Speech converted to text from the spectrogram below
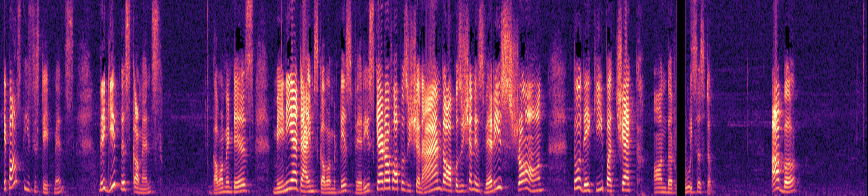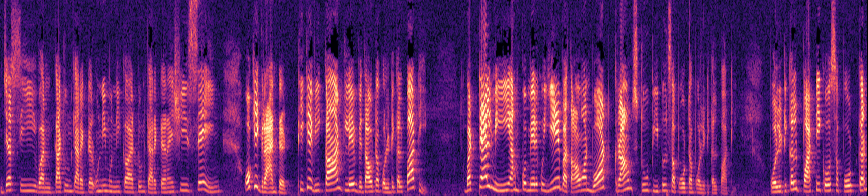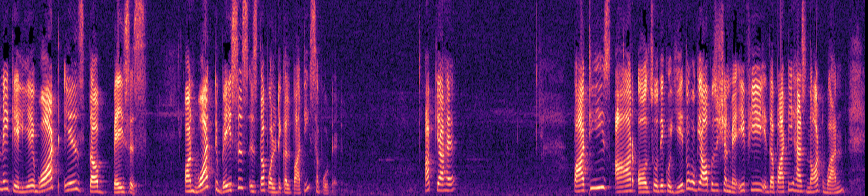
they pass these statements. They give this comments. Government is many a times government is very scared of opposition and the opposition is very strong so they keep a check on the rule system अब just see one cartoon character unni munni cartoon character and she is saying okay granted ठीक है we can't live without a political party but tell me हमको मेरे को ये बताओ on what grounds to people support a political party political party को support करने के लिए what is the basis on what basis is the political party supported अब क्या है? पार्टीज़ आर ऑल्सो देखो ये तो हो गया ऑपोजिशन में। If he the party has not won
